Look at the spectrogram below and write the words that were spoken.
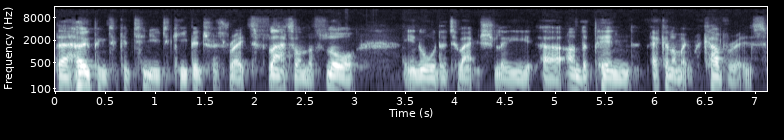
They're hoping to continue to keep interest rates flat on the floor in order to actually uh, underpin economic recoveries.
